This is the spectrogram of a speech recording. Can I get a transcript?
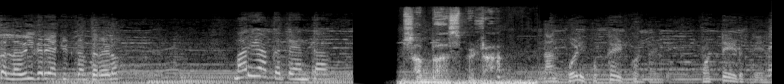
ಬುಕ್ಕಲ್ಲಿ ನವಿಲ್ಗರಿ ಯಾಕೆ ಇಟ್ಕೊಂತಾರೆ ಹೇಳು ಮರಿ ಹಾಕತ್ತೆ ಅಂತ शाबाश बेटा ನಾನ್ ಕೋಳಿ ಕುಕ್ಕ ಇಟ್ಕೊಂತ ಇದ್ದೆ ಮೊಟ್ಟೆ ಇಡುತ್ತೆ ಅಂತ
